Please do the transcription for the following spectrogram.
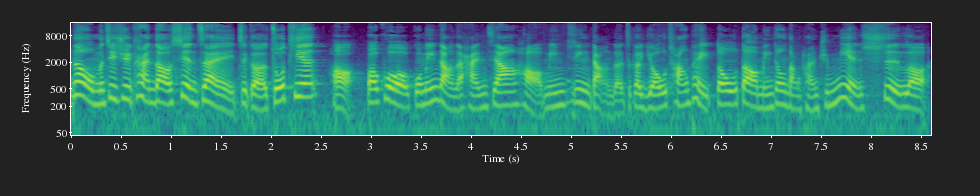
那我们继续看到现在这个昨天，好，包括国民党的韩江，好，民进党的这个尤昌沛都到民众党团去面试了，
